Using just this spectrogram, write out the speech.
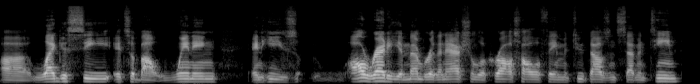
uh, legacy, it's about winning, and he's already a member of the National Lacrosse Hall of Fame in 2017.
